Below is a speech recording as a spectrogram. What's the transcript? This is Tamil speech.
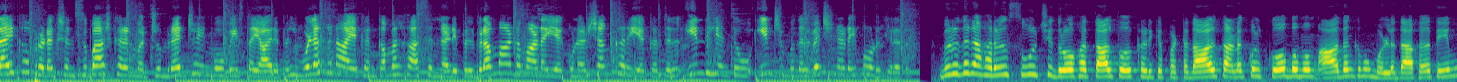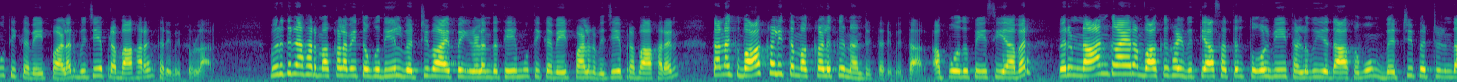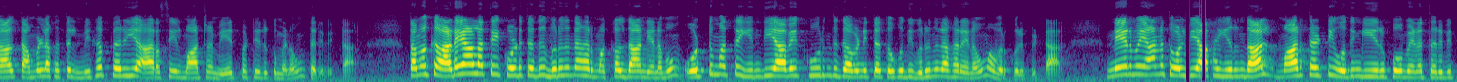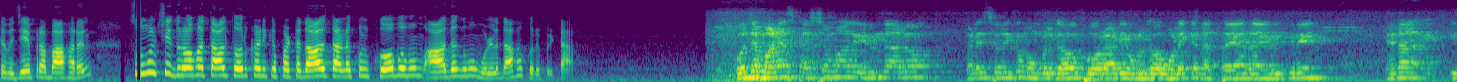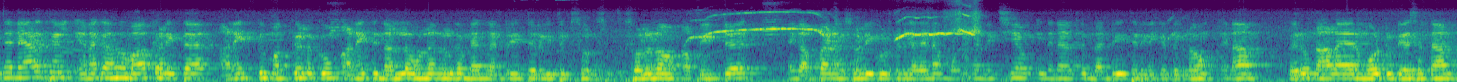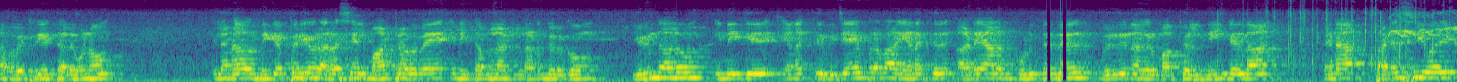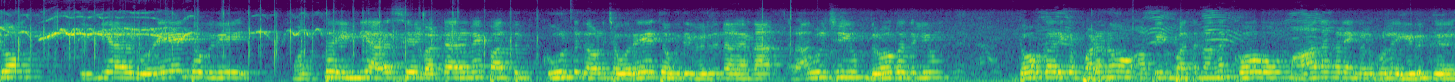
லைகா புரொடக்ஷன் சுபாஷ்கரன் மற்றும் ரெட் ஜெயின் மூவிஸ் தயாரிப்பில் உலக நாயகன் கமல்ஹாசன் நடிப்பில் பிரம்மாண்டமான இயக்குனர் சங்கர் இயக்கத்தில் இந்தியன் டூ இன்று முதல் வெற்றி நடை போடுகிறது. விருதுநகரில் சூழ்ச்சி துரோகத்தால் தோற்கடிக்கப்பட்டதால் தனக்குள் கோபமும் ஆதங்கமும் உள்ளதாக தேமுதிக வேட்பாளர் விஜய பிரபாகரன் தெரிவித்துள்ளார். விருதுநகர் மக்களவைத் தொகுதியில் வெற்றி வாய்ப்பை இழந்த தேமுதிக வேட்பாளர் விஜயபிரபாகரன் தனக்கு வாக்களித்த மக்களுக்கு நன்றி தெரிவித்தார். அப்போது பேசிய அவர் வெறும் நான்காயிரம் வாக்குகள் வித்தியாசத்தில் தோல்வியை தழுவியதாகவும் வெற்றி பெற்றிருந்தால் தமிழகத்தில் மிகப்பெரிய அரசியல் மாற்றம் ஏற்பட்டிருக்கும் எனவும் தெரிவித்தார். தமக்கு அடையாளத்தை கொடுத்தது விருதுநகர் மக்கள்தான் எனவும் ஒட்டுமொத்த இந்தியாவை கூர்ந்து கவனித்த தொகுதி விருதுநகர் எனவும் அவர் குறிப்பிட்டார். நேர்மையான தோல்வியாக இருந்தால் மார்த்தட்டி ஒதுங்கியிருப்போம் என தெரிவித்த விஜயபிரபாகரன் சூழ்ச்சி துரோகத்தால் தோற்கடிக்கப்பட்டதால் தனக்குள் கோபமும் ஆதங்கமும் உள்ளதாக குறிப்பிட்டார். கொஞ்சம் மனசு கஷ்டமாக இருந்தாலும் கடைசி வரைக்கும் உங்களுக்காக போராடி உங்களுக்காக உழைக்க நான் தயாராக இருக்கிறேன். ஏன்னா இந்த நேரத்தில் எனக்காக வாக்களித்த அனைத்து மக்களுக்கும் அனைத்து நல்ல உள்ளங்களுக்கும் நான் நன்றி தெரிவித்து சொல் சொல்லணும் அப்படின்ட்டு எங்கள் அப்பா எனக்கு சொல்லி கொடுத்துருக்காரு. ஏன்னா முதல்ல நிச்சயம் இந்த நேரத்தில் நன்றி தெரிவிக்கிறதுக்கணும் ஏன்னா வெறும் நாலாயிரம் ஓட்டு வித்தியாசத்தில் தான் நம்ம வெற்றியை தழுவணும். இல்லைன்னா ஒரு மிகப்பெரிய ஒரு அரசியல் மாற்றமே இன்னைக்கு தமிழ்நாட்டில் நடந்திருக்கும். இருந்தாலும் இன்னைக்கு எனக்கு விஜயபிரபா எனக்கு அடையாளம் கொடுத்தது விருதுநகர் மக்கள் நீங்கள் தான் ஏன்னா கடைசி வரைக்கும் இந்தியாவில் ஒரே தொகுதி மொத்த இந்திய அரசியல் வட்டாரமே பார்த்து கூர்ந்து கவனிச்ச ஒரே தொகுதி விருதுநகர் தான் சூழ்ச்சியும் துரோகத்திலையும் தோக்கடிக்கப்படணும் அப்படின்னு பார்த்தோம்னா தான் கோபமும் ஆதங்களும் எங்களுக்குள்ள இருக்கு.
